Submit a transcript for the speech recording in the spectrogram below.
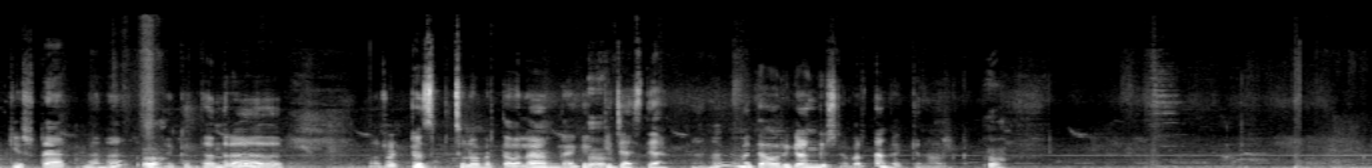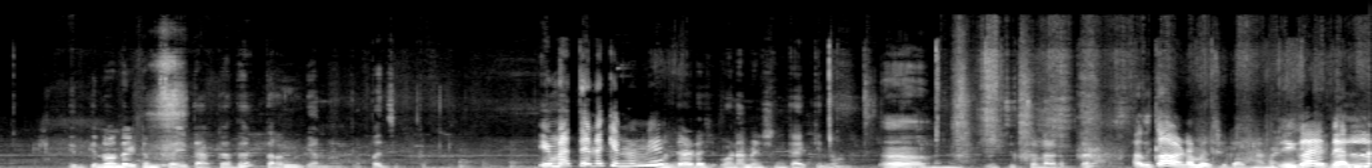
ಅಕ್ಕಿ ಇಷ್ಟ ಹಾಕಿ ನಾನು. ಯಾಕಂತಂದ್ರೆ ರೊಟ್ಟಿ ಚಲೋ ಬರ್ತಾವಲ್ಲ ಹಂಗಾಗಿ ಅಕ್ಕಿ ಜಾಸ್ತಿ ಹಾಕಿ ನಾನು. ಮತ್ತು ಅವ್ರಿಗೆ ಹಂಗೆ ಇಷ್ಟ ಬರ್ತಾ ಹಂಗೆ ಅಕ್ಕಿ ನೋಡ್ರಿ ಇದಕ್ಕೆ ಇನ್ನೊಂದು ಐಟಮ್ ಸಹಿತ ಹಾಕೋದು. ತರಕ್ಕೆ ಅನ್ನೋದು ಅಪ್ಪಾಜಿ. ಈ ಮತ್ತೆ ಏನಕ್ಕೆ ಒಂದೆರಡು ಒಣ ಮೆಣಸಿನ್ಕಾಯಿ ಒಣ ಮೆಣಸಿನ ರುಚಿ ಚಲೋ ಆಗುತ್ತೆ. ಅದಕ್ಕೆ ಒಣಮೆಣ್ಸಿನ್ಕಾಯಿ ಈಗ ಇದೆಲ್ಲ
